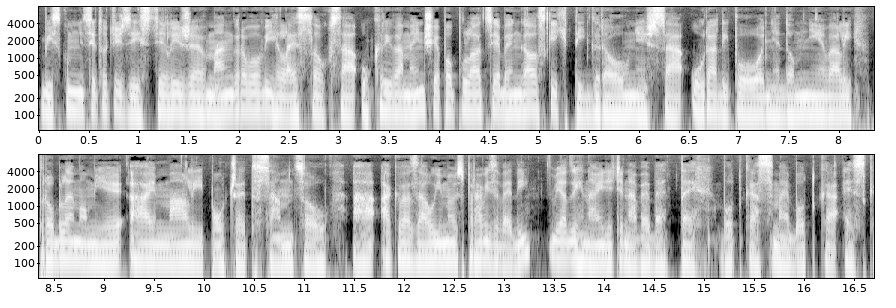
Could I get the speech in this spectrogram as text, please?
Výskumníci totiž zistili, že v mangrovových lesoch sa ukrýva menšia populácia bengalských tigrov, než sa úrady pôvodne domnievali. Problémom je aj malý počet samcov. A ak vás zaujímajú správy z vedy, viac ich nájdete na webe tech.sme.sk.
